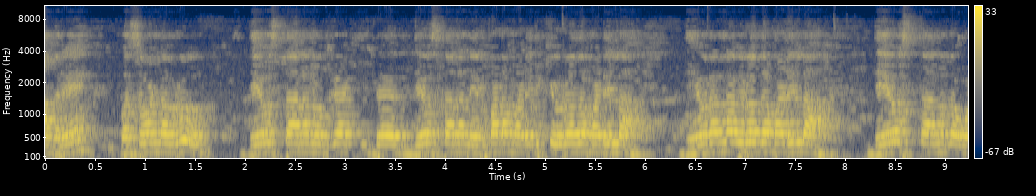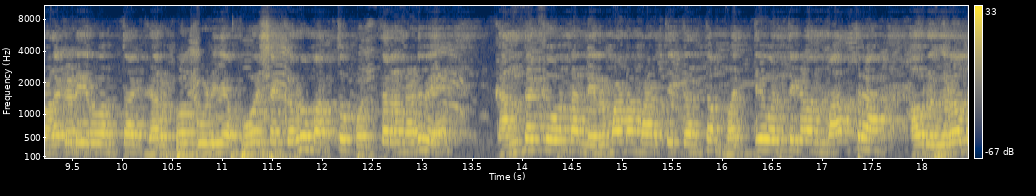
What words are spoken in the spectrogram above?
ಆದರೆ ಬಸವಣ್ಣವರು ದೇವಸ್ಥಾನ ದೇವಸ್ಥಾನ ನಿರ್ಮಾಣ ಮಾಡೋದಕ್ಕೆ ವಿರೋಧ ಮಾಡಿಲ್ಲ. ದೇವರನ್ನ ವಿರೋಧ ಮಾಡಿಲ್ಲ. ದೇವಸ್ಥಾನದ ಒಳಗಡೆ ಇರುವಂಥ ಗರ್ಭಗುಡಿಯ ಪೋಷಕರು ಮತ್ತು ಭಕ್ತರ ನಡುವೆ ಕಂದಕವನ್ನು ನಿರ್ಮಾಣ ಮಾಡ್ತಿದ್ದಂಥ ಮಧ್ಯವರ್ತಿಗಳನ್ನು ಮಾತ್ರ ಅವರು ವಿರೋಧ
